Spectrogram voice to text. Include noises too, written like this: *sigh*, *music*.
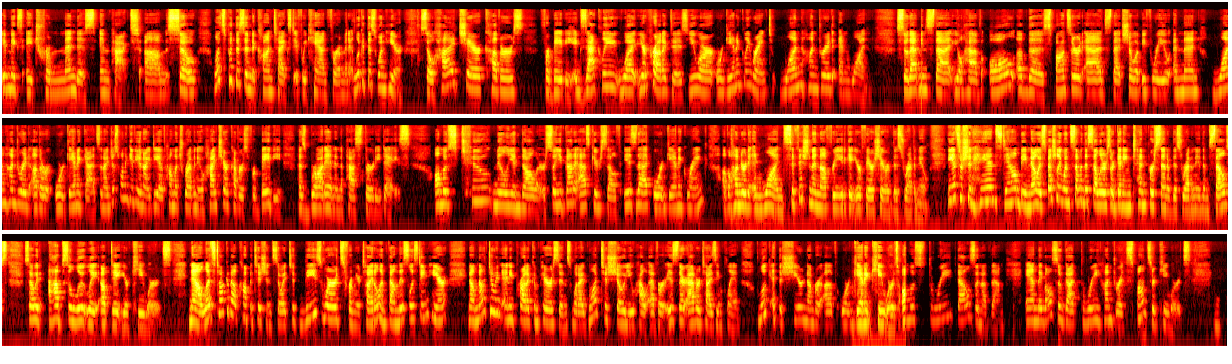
it makes a tremendous impact. Um, so let's put this into context if we can for a minute. Look at this one here. So high chair covers for baby, exactly what your product is. You are organically ranked 101. So that means that you'll have all of the sponsored ads that show up before you and then 100 other organic ads. And I just want to give you an idea of how much revenue High Chair Covers for Baby has brought in in the past 30 days almost $2 million. So you've got to ask yourself is that organic rank of 101 sufficient enough for you to get your fair share of this revenue? The answer should hands down be no, especially when some of the sellers are getting 10% of this revenue themselves. So I would absolutely update your keywords. Now, let's talk about competition. So I took these words from your title and found this listing here. Now, I'm not doing any product comparisons. What I want to show you, however, is their advertising advertising plan. Look at the sheer number of organic keywords, almost 3,000 of them. And they've also got 300 sponsored keywords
